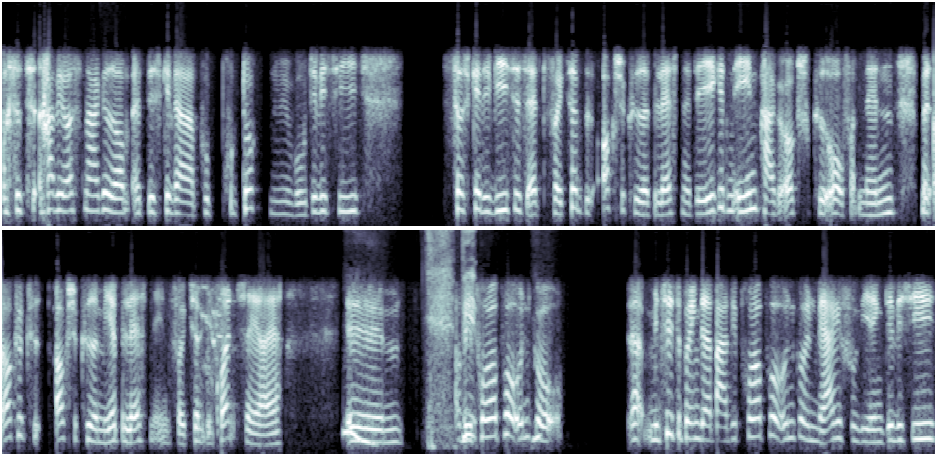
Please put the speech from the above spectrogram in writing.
Og så har vi også snakket om, at det skal være på produktniveau. Det vil sige, så skal det vises, at for eksempel oksekød er belastende. Det er ikke den ene pakke oksekød over for den anden, men oksekød er mere belastende end for eksempel grøntsager er. Mm. Øhm, og vi, vi prøver på at undgå... Min sidste pointe er bare, at vi prøver på at undgå en mærkeforvirring. Det vil sige,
